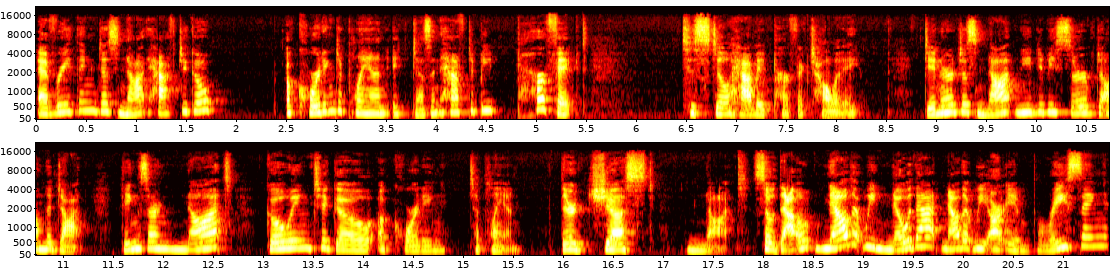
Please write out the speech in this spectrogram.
Everything does not have to go according to plan. It doesn't have to be perfect to still have a perfect holiday. Dinner does not need to be served on the dot. Things are not going to go according to plan. They're just not. So that now that we know that, now that we are embracing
